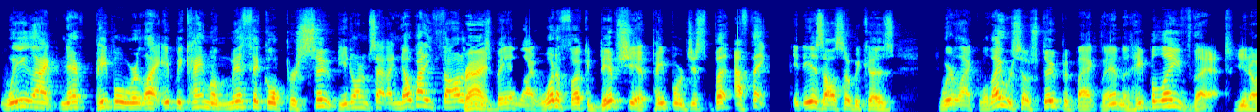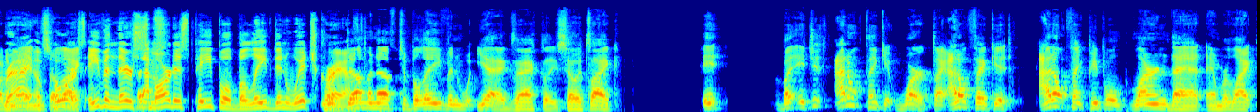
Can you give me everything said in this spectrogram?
we like never people were like it became a mythical pursuit. You know what I'm saying? Like nobody thought of it as being like what a fucking dipshit. People were just but I think it is also because we're like, well, they were so stupid back then that he believed that. You know what I Right, mean? of So, course. like, Even their smartest people believed in witchcraft. dumb enough to believe in yeah, exactly. So it's like it but it just I don't think it worked. Like I don't think it I don't think people learned that and were like,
